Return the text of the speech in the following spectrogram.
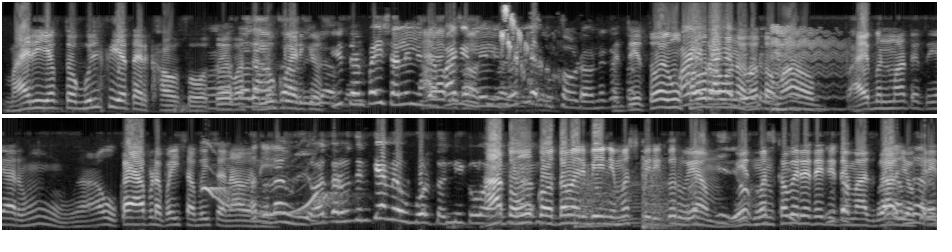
મારી એક તો ગુલ્ફી અત્યારે ખાવ છો તો એ પાછા લુકવાડ ગયો. ઈ તમે પૈસા લઈ લીધા પાકીટ લઈ લીધું એટલે તું ખવડાવ ને તે તોય હું ખવડાવવાનો હતો. મારો ભાઈબંધ માટે તો યાર હું આવું કાઈ આપણે પૈસા બૈસા ના આવે નહીં. અત્યારે લ્યો કેમ એવું બોલતો? નીકળો હા તો હું કહું તમારી બે ની મસ્કરી કરું એમ. એક ઈ મને ખબર જ હતી તમે આજ ગાળિયો કરી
